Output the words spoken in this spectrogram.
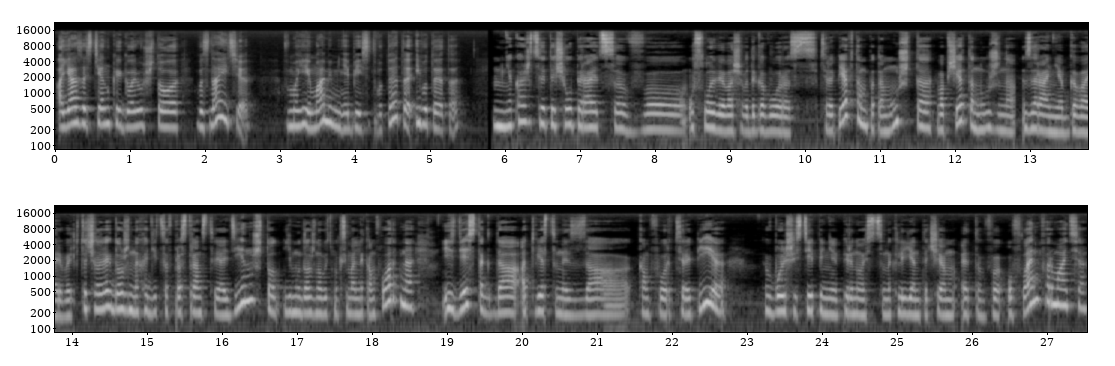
а я за стенкой говорю, что вы знаете, в моей маме меня бесит вот это и вот это. Мне кажется, это еще упирается в условия вашего договора с терапевтом, потому что вообще-то нужно заранее обговаривать, что человек должен находиться в пространстве один, что ему должно быть максимально комфортно, и здесь тогда ответственность за комфорт терапии в большей степени переносится на клиента, чем это в офлайн формате,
